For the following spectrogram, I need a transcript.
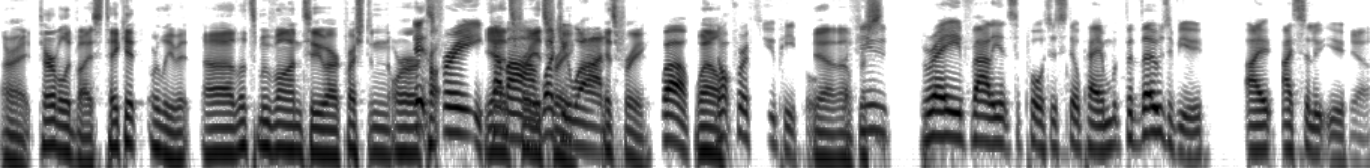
All right, terrible advice. Take it or leave it. Uh, let's move on to our question or It's co- free. Yeah, Come it's on, free. It's what free. you want? It's free. well, Well- not for a few people. Yeah, no, a few brave, valiant supporters still paying. for those of you, I I salute you, Yeah.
